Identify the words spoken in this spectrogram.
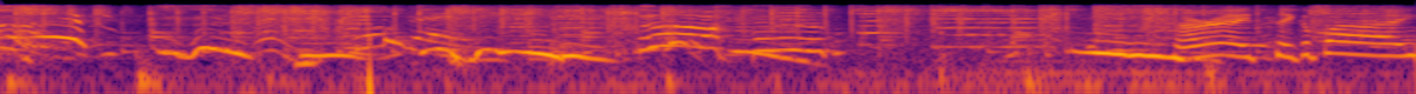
out! All right, say goodbye.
